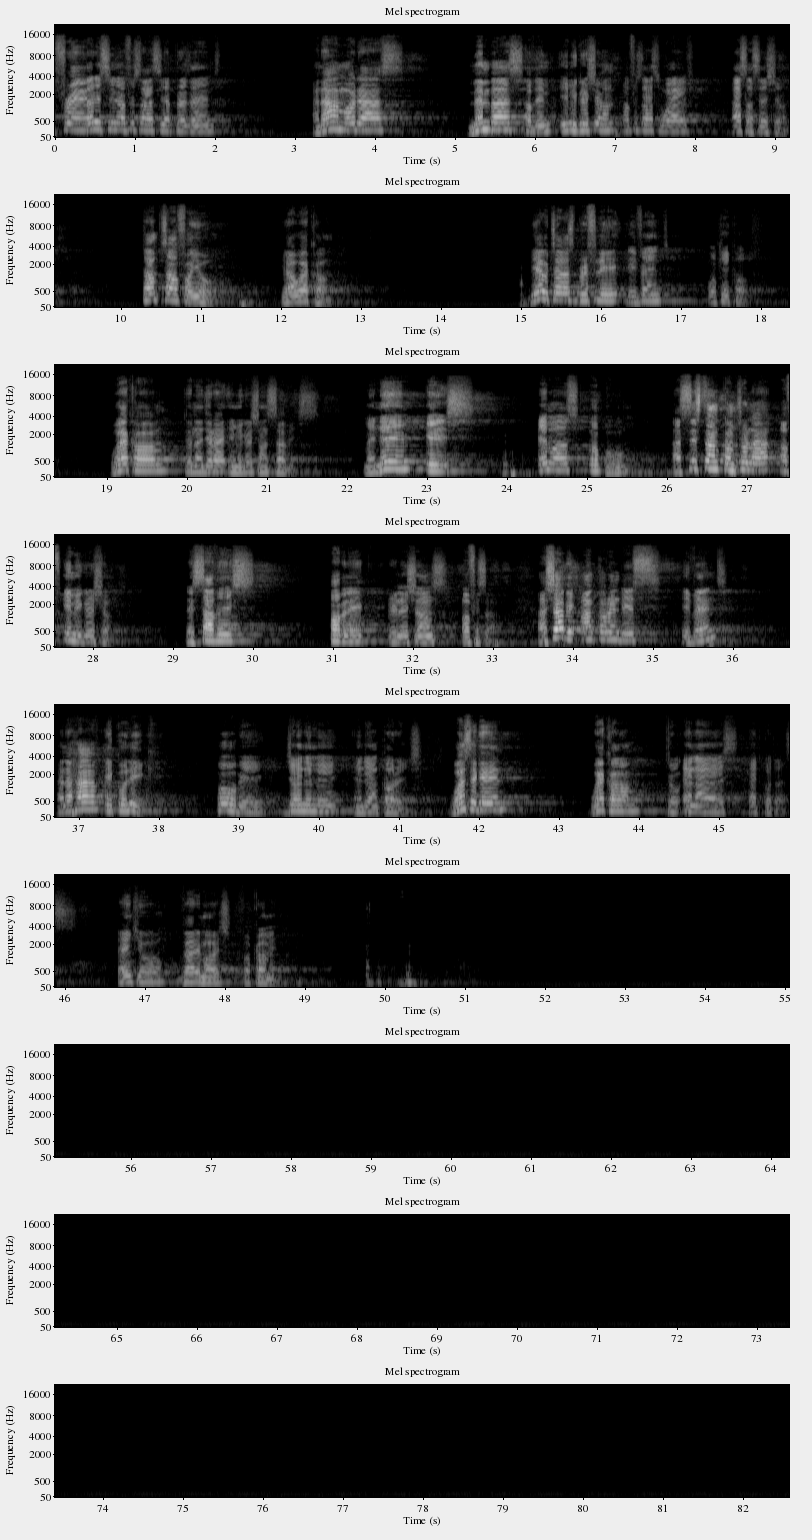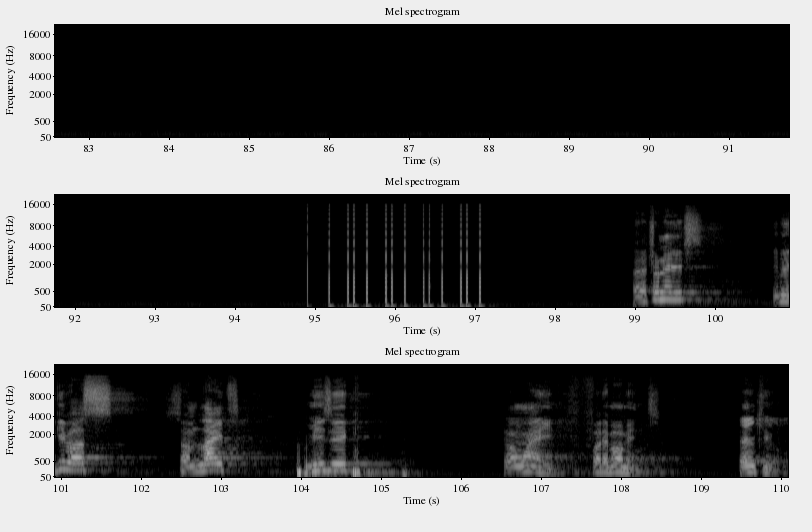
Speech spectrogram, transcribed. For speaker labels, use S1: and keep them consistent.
S1: our friends, very senior officers here present, and our mothers, members of the Immigration Officers' Wife Association. Thumbs up for you. You are welcome. Bear with us briefly, the event will kick off. Welcome to Nigeria Immigration Service. My name is Amos Okpu, Assistant Controller of Immigration, the Service Public Relations Officer. I shall be anchoring this event, and I have a colleague who will be joining me in the anchorage. Once again, welcome to NIS headquarters. Thank you very much for coming. Electronics, it may give us some light music to unwind for the moment. Thank you.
